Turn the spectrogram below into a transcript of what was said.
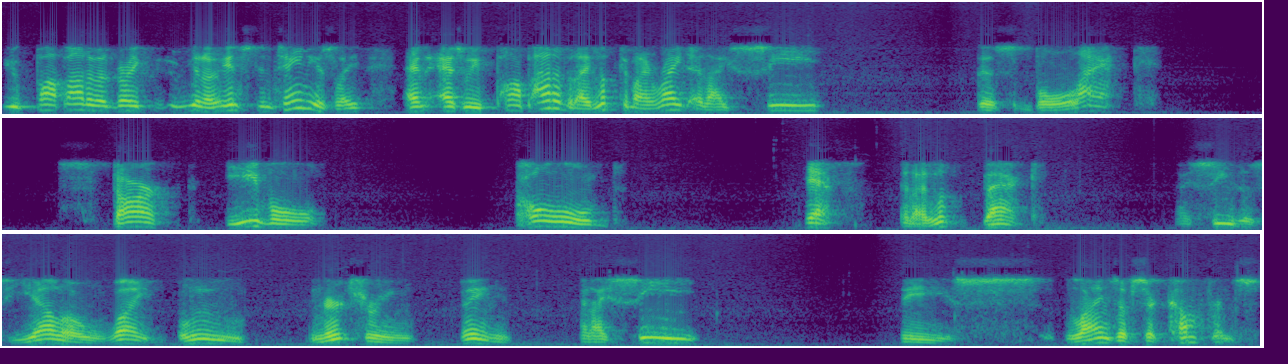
you pop out of it very, you know, instantaneously. And as we pop out of it, I look to my right and I see this black, stark, evil, cold death. And I look back, I see this yellow, white, blue, nurturing thing, and I see the lines of circumference.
